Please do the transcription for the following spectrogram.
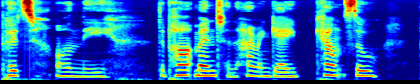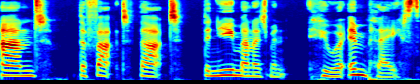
put on the department and the Haringey Council, and the fact that the new management who were in place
